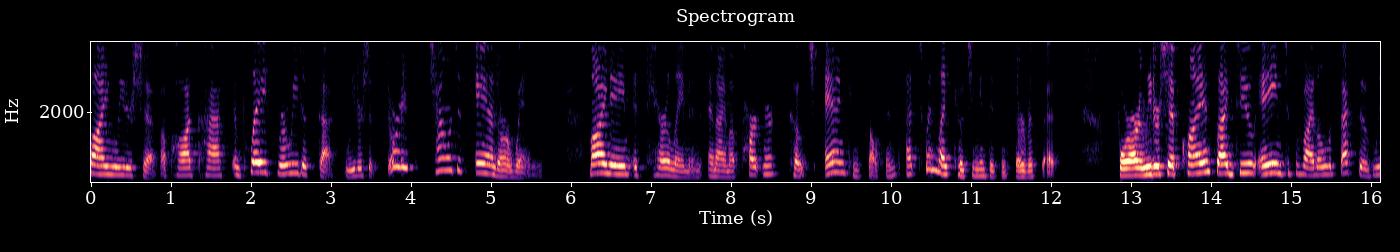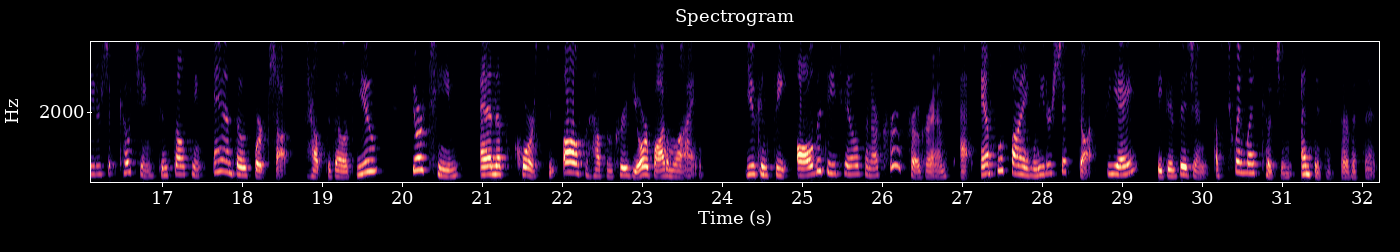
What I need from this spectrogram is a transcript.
Amplifying Leadership, a podcast and place where we discuss leadership stories, challenges, and our wins. My name is Tara Lehman, and I'm a partner, coach, and consultant at Twin Life Coaching and Business Services. For our leadership clients, I do aim to provide effective leadership coaching, consulting, and those workshops to help develop you, your team, and of course, to also help improve your bottom line. You can see all the details in our current programs at amplifyingleadership.ca a division of Twin Life Coaching and Business Services.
